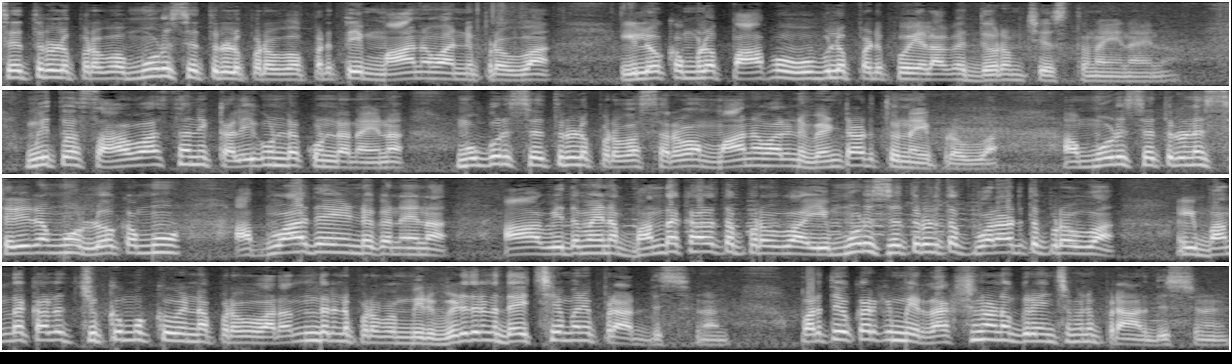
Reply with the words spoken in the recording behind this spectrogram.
శత్రువుల ప్రభావ మూడు శత్రువుల ప్రభావ ప్రతి మానవాన్ని ప్రభావ ఈ లోకంలో పాప ఊబులో పడిపోయేలాగా దూరం చేస్తున్నాయి నాయన. మీతో సహవాసాన్ని కలిగి ఉండకుండా ముగ్గురు శత్రువుల ప్రభావ సర్వ మానవాళిని వెంటాడుతున్నాయి ప్రభావ ఆ మూడు శత్రువుల శరీరము లోకము అపవాదయుండకనైనా ఆ విధమైన బంధకాలతో ప్రభు ఈ మూడు శత్రువులతో పోరాడుతూ ప్రభు ఈ బంధకాలు చుక్కుముక్కు విన్న ప్రభు వారందరిని ప్రభావ మీరు విడుదల దయచేయమని ప్రార్థిస్తున్నాను. ప్రతి ఒక్కరికి మీరు రక్షణ అనుగ్రహించమని ప్రార్థిస్తున్నాను.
